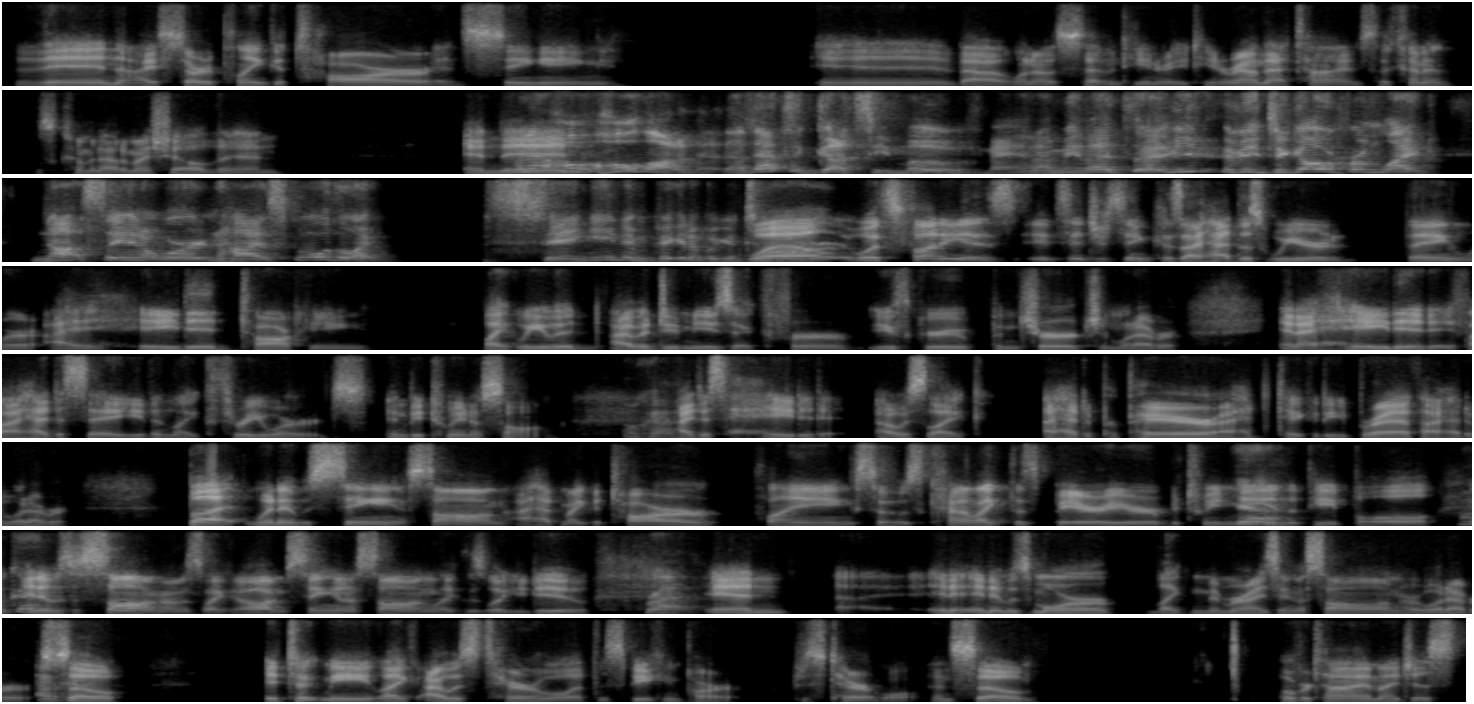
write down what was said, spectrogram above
Then I started playing guitar and singing in about when I was 17 or 18, around that time. So kind of was coming out of my shell then. And then now, hold, hold, on a minute. Now that's a gutsy move, man. I mean, that's I mean, I mean to go from like not saying a word in high school to like singing and picking up a guitar. Well, what's funny is it's interesting because I had this weird thing where I hated talking. Like we would, I would do music for youth group and church and whatever. And I hated if I had to say even like three words in between a song. Okay. I just hated it. I was like, I had to prepare, I had to take a deep breath, I had to whatever. But when it was singing a song, I had my guitar playing. So it was kind of like this barrier between me yeah. and the people. Okay. And it was a song. I was like, oh, I'm singing a song. Like, this is what you do. Right. And, uh, and, and, it was more like memorizing a song or whatever. Okay. So it took me like, I was terrible at the speaking part, just terrible. And so over time, I just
